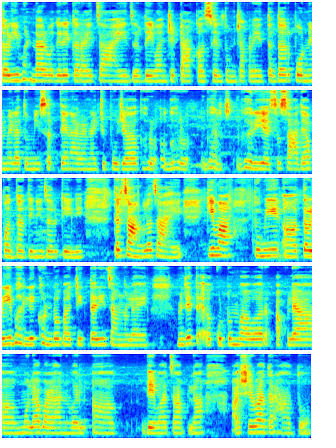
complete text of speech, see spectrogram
तळी भंडार वगैरे करायचा आहे. जर देवांचे टाक असेल तुमच्याकडे तर दर पौर्णिमेला तुम्ही सत्य सत्यनारायणाची पूजा घर घर घर घरी असं साध्या पद्धतीने जर केली तर चांगलंच आहे. किंवा तुम्ही तळी भरली खंडोबाची तरी चांगलं आहे. म्हणजे कुटुंबावर आपल्या मुलाबाळांवर देवाचा आपला आशीर्वाद राहतो.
